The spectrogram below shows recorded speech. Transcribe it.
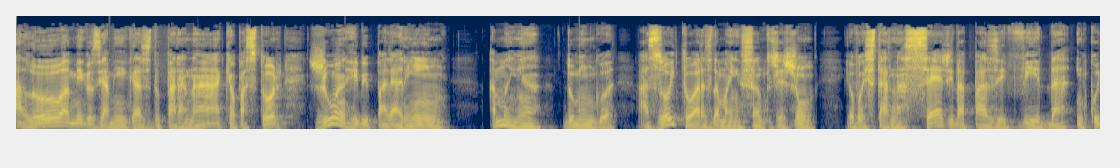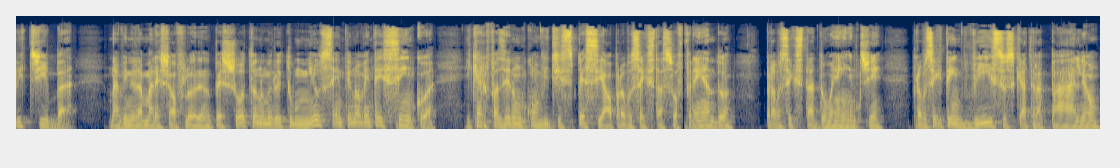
Alô, amigos e amigas do Paraná, que é o pastor João Ribe Palharim. Amanhã, domingo, às 8 horas da manhã em Santo Jejum, eu vou estar na sede da Paz e Vida, em Curitiba, na Avenida Marechal Floriano Peixoto, número 8195. E quero fazer um convite especial para você que está sofrendo, para você que está doente, para você que tem vícios que atrapalham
